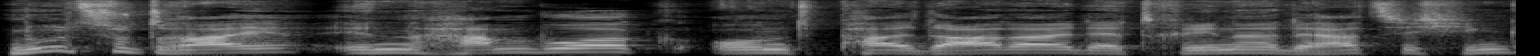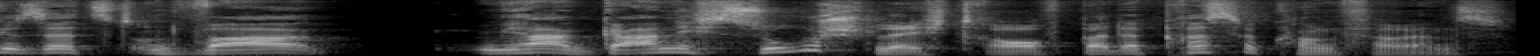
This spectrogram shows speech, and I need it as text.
0 zu 3 in Hamburg und Paul Dardai, der Trainer, der hat sich hingesetzt und war ja gar nicht so schlecht drauf bei der Pressekonferenz.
